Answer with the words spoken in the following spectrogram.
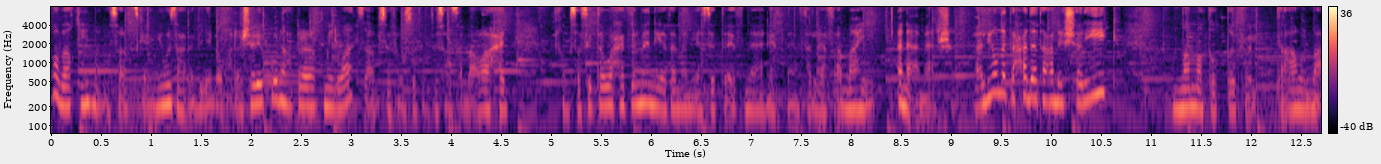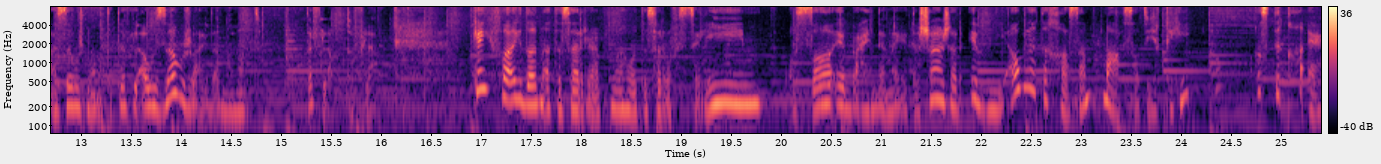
وباقي منصات سكاي نيوز عربية الأخرى. شاركونا عبر رقم الواتساب 00971 561 88 62 23 معي أنا آمال شاب اليوم نتحدث عن الشريك نمط الطفل. التعامل مع الزوج نمط الطفل أو الزوجة أيضا نمط الطفل أو الطفلة. كيف أيضا أتصرف؟ ما هو التصرف السليم والصائب عندما يتشاجر ابني أو يتخاصم مع صديقه أو أصدقائه؟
